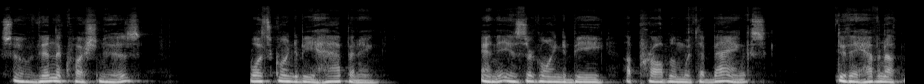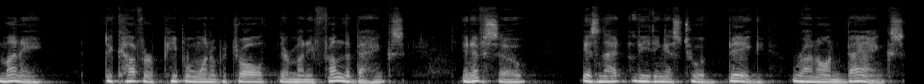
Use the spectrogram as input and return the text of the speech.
So then the question is, what's going to be happening? And is there going to be a problem with the banks? Do they have enough money to cover people who want to withdraw their money from the banks? And if so, isn't that leading us to a big run on banks?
